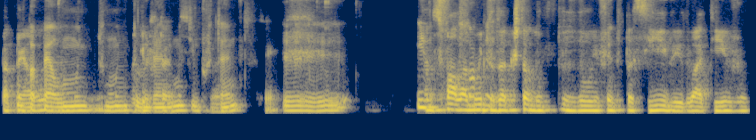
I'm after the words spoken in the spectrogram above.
papel, um papel muito, muito, muito grande, muito importante. Uh, e Quando se fala muito que... da questão do, do passivo e do ativo.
